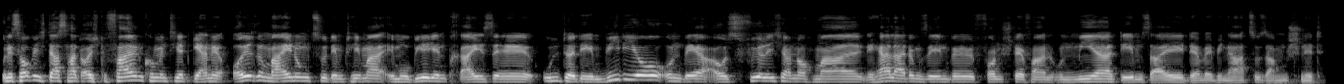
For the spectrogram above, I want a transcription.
Und jetzt hoffe ich, das hat euch gefallen. Kommentiert gerne eure Meinung zu dem Thema Immobilienpreise unter dem Video. Und wer ausführlicher nochmal eine Herleitung sehen will von Stefan und mir, dem sei der Webinarzusammenschnitt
